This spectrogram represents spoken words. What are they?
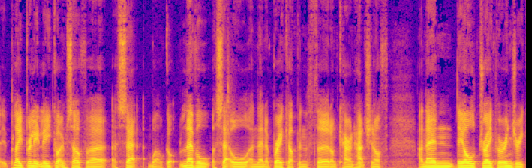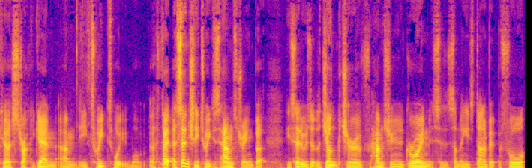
uh, played brilliantly, got himself a, a set, well, got level, a set all, and then a break up in the third on Karen Khachanov. And then the old Draper injury curse struck again. Um, he tweaked what, well, essentially tweaked his hamstring, but he said it was at the juncture of hamstring and groin. It's something he's done a bit before.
